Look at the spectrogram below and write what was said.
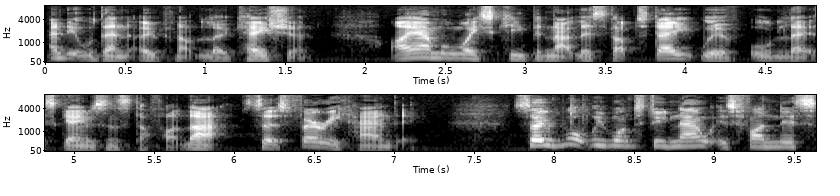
and it will then open up location. I am always keeping that list up to date with all the latest games and stuff like that, so it's very handy. So what we want to do now is find this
